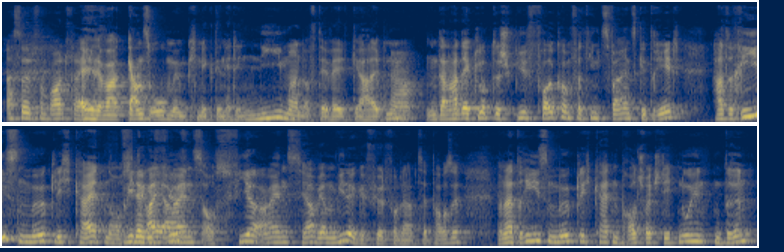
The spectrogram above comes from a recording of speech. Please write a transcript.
Achso, von Braunschweig. Ey, der war ganz oben im Knick, den hätte niemand auf der Welt gehalten. Ja. Und dann hat der Club das Spiel vollkommen verdient 2-1 gedreht, hat riesen Möglichkeiten aufs Wieder 3-1, aufs 4-1. Ja, wir haben wieder geführt vor der Halbzeitpause. Man hat riesen Möglichkeiten, Braunschweig steht nur hinten drin.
